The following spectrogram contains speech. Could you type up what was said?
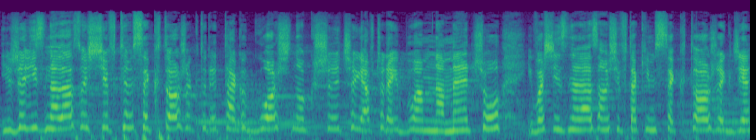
jeżeli znalazłeś się w tym sektorze, który tak głośno krzyczy, ja wczoraj byłam na meczu i właśnie znalazłam się w takim sektorze, gdzie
